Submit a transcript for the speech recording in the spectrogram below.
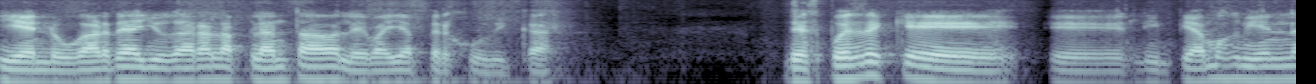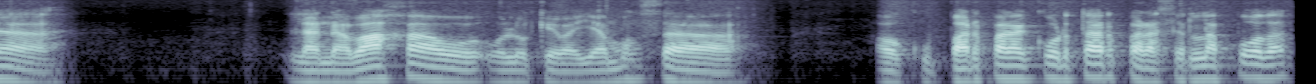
y en lugar de ayudar a la planta le vaya a perjudicar. Después de que eh, limpiamos bien la, la navaja o, lo que vayamos a, ocupar para cortar, para hacer la poda,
